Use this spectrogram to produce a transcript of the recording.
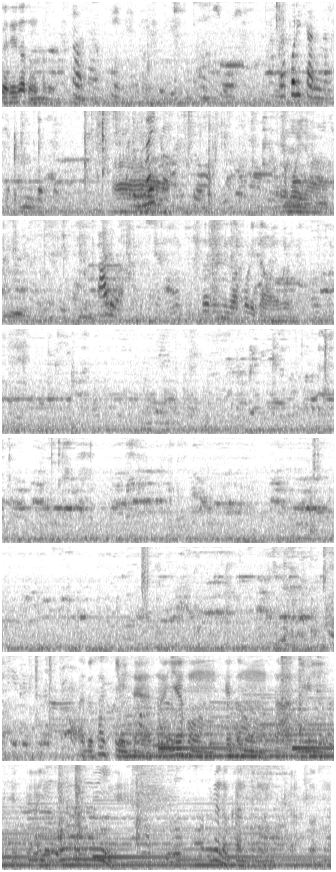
かデザートも食べるそうそう。いいです私もナポリタンなんて感じだったでもないかエモいなあるわ久々にナポリタンはエモいな。あとさっきみたいなさイヤホンドホンをさ耳につけてあ横かっこいいね。今の感じもいいっすか？そうですね。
